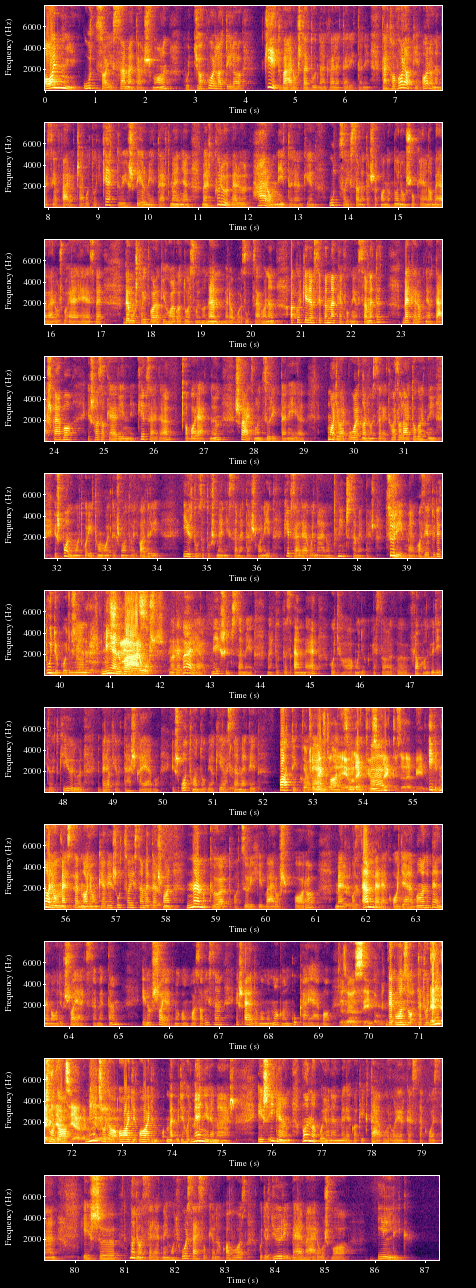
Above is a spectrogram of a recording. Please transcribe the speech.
annyi utcai szemetes van, hogy gyakorlatilag két város le tudnánk vele teríteni. Tehát ha valaki arra nem veszi a fáradtságot, hogy kettő és fél métert menjen, mert körülbelül három méterenként utcai szemetesek vannak nagyon sok helyen a belvárosba elhelyezve, de most, ha itt valaki hallgató azt mondja, nem, mert abban az utcában nem, akkor kérem szépen meg kell fogni a szemetet, be kell rakni a táskába, és haza kell vinni. Képzeld el, a barátnőm Svájcban, Zürichben él. Magyar volt, nagyon szeret hazalátogatni, és pont múltkor itthon volt, és mondta, hogy Adri, írtózatos mennyi szemetes van itt. Képzeld el, hogy nálunk nincs szemetes. Zürichben, azért ugye tudjuk, hogy milyen, milyen város, na de várjál, még sincs szemét, mert ott az ember, hogyha mondjuk ezt a flakon üdítőt kiürül, ő berakja a táskájába, és otthon dobja ki a szemetét, patika Hogyha rend van Zürichben. Igen, nagyon messze, nagyon kevés utcai szemetes Igen. van, nem költ a Zürichi város arra, mert Érdekes. az emberek agyában benne van, hogy a saját szemetem, én a saját magam hazaviszem, és eldobom a magam kukájába. De ez olyan szép, amit De gondol, tehát, hogy micsoda, micsoda agy, agy, ugye, hogy mennyire más. És igen, vannak olyan emberek, akik távolról érkeztek hozzánk, és nagyon szeretném, hogy hozzászokjanak ahhoz, hogy a győri belvárosba illik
